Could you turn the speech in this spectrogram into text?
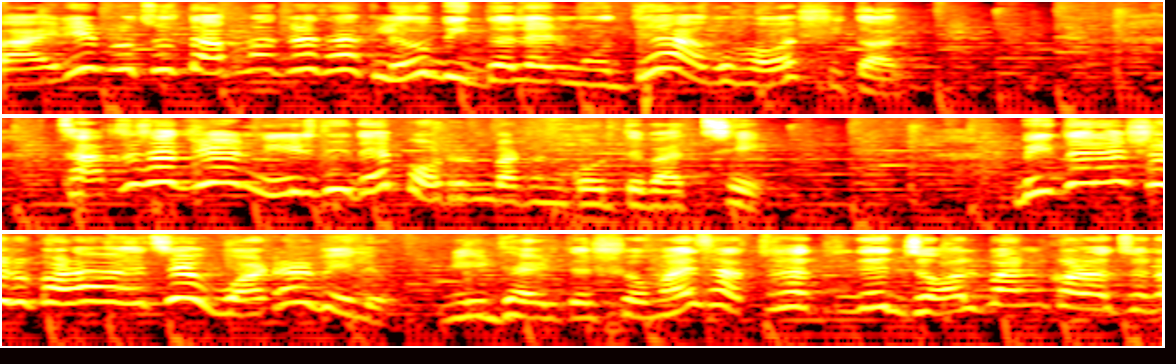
বাইরের প্রচুর তাপমাত্রা থাকলেও বিদ্যালয়ের মধ্যে আবহাওয়া শীতল। ছাত্রছাত্রীরা নির্দ্বিধায় পঠন পাঠন করতে পারছে। বিদ্যালয়ে শুরু করা হয়েছে ওয়াটার বেলও নির্ধারিত সময় ছাত্রছাত্রীদের জল পান করার জন্য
